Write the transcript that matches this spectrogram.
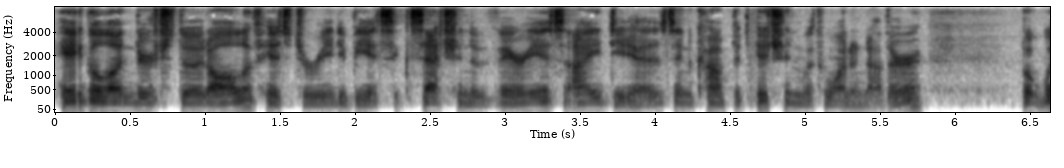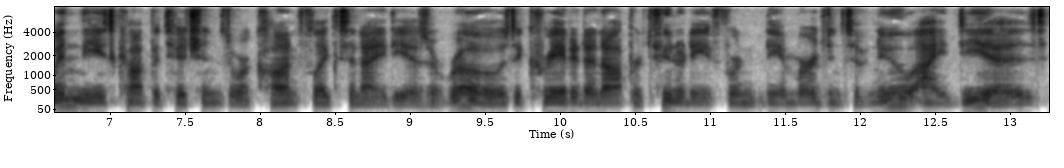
Hegel understood all of history to be a succession of various ideas in competition with one another, but when these competitions or conflicts in ideas arose, it created an opportunity for the emergence of new ideas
